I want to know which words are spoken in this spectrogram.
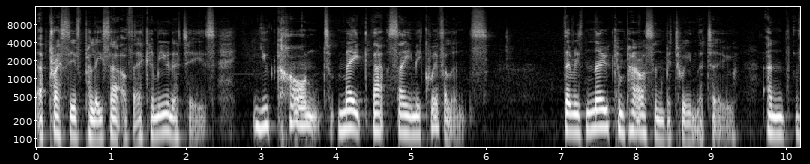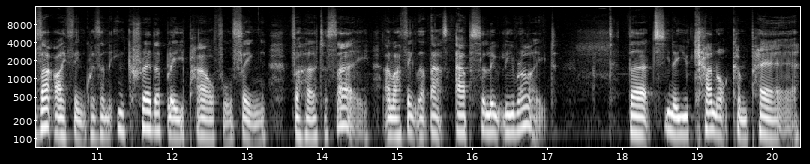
oppressive police out of their communities. You can't make that same equivalence. There is no comparison between the two. And that, I think, was an incredibly powerful thing for her to say. And I think that that's absolutely right that you know you cannot compare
